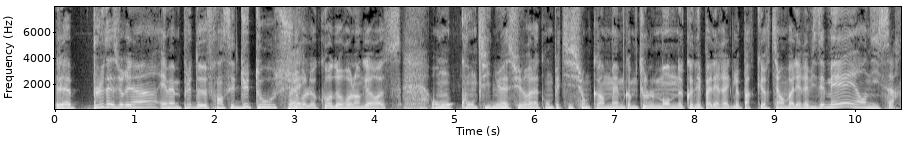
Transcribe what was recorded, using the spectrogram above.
Yep. Plus d'Azuriens et même plus de Français du tout sur Ouais. le cours de Roland Garros. On continue à suivre la compétition quand même, comme tout le monde ne connaît pas les règles par cœur. Tiens, on va les réviser, mais en Issart.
